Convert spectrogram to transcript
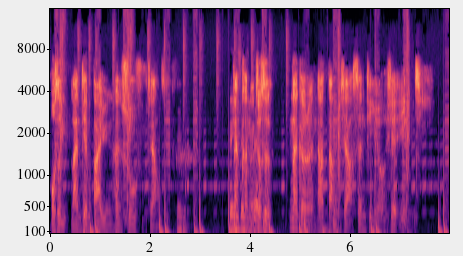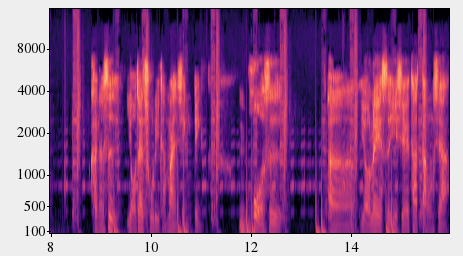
或是蓝天白云很舒服这样子。嗯，那可能就是那个人他当下身体有一些隐疾，可能是有在处理的慢性病，嗯或是呃有类似一些他当下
